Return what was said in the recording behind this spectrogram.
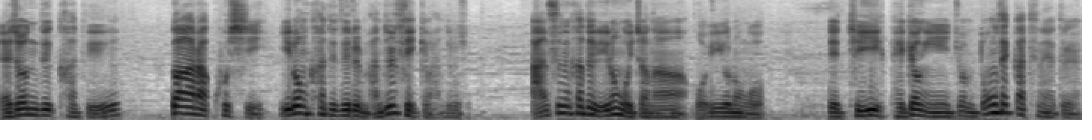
레전드 카드 스가와라 코시 이런 카드들을 만들 수 있게 만들어줘요. 안 쓰는 카드들 이런 거 있잖아. 뭐 이런 거 뒤 배경이 좀 똥색 같은 애들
